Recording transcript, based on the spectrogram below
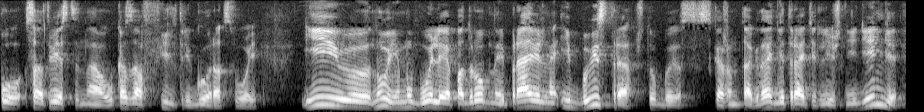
по, соответственно, указав в фильтре город свой, и ну, ему более подробно и правильно и быстро, чтобы, скажем так, да, не тратить лишние деньги,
